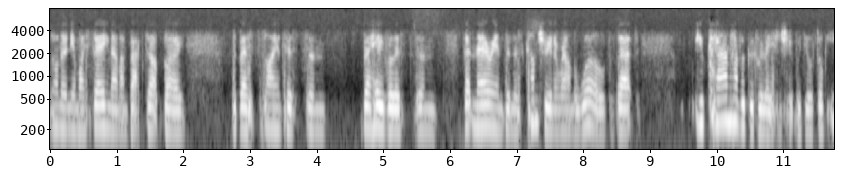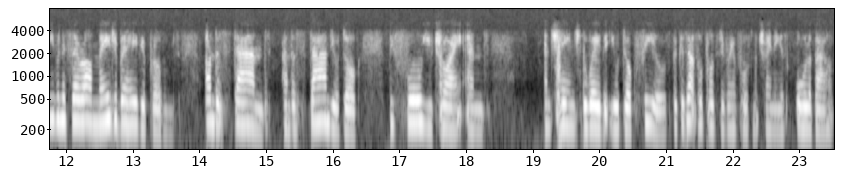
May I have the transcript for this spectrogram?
not only am I saying that, I'm backed up by the best scientists and behavioralists and veterinarians in this country and around the world that you can have a good relationship with your dog, even if there are major behavior problems. Understand, understand your dog before you try and and change the way that your dog feels, because that's what positive reinforcement training is all about.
